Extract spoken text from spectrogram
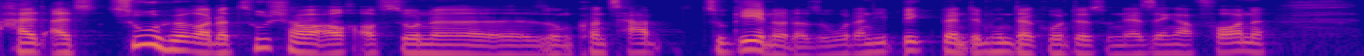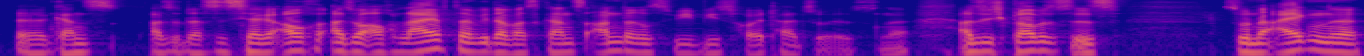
halt als Zuhörer oder Zuschauer auch auf so, eine, so ein Konzert zu gehen oder so, wo dann die Big Band im Hintergrund ist und der Sänger vorne. Äh, ganz, also das ist ja auch, also auch live dann wieder was ganz anderes, wie wie es heute halt so ist. Ne? Also ich glaube, es ist so eine eigene,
